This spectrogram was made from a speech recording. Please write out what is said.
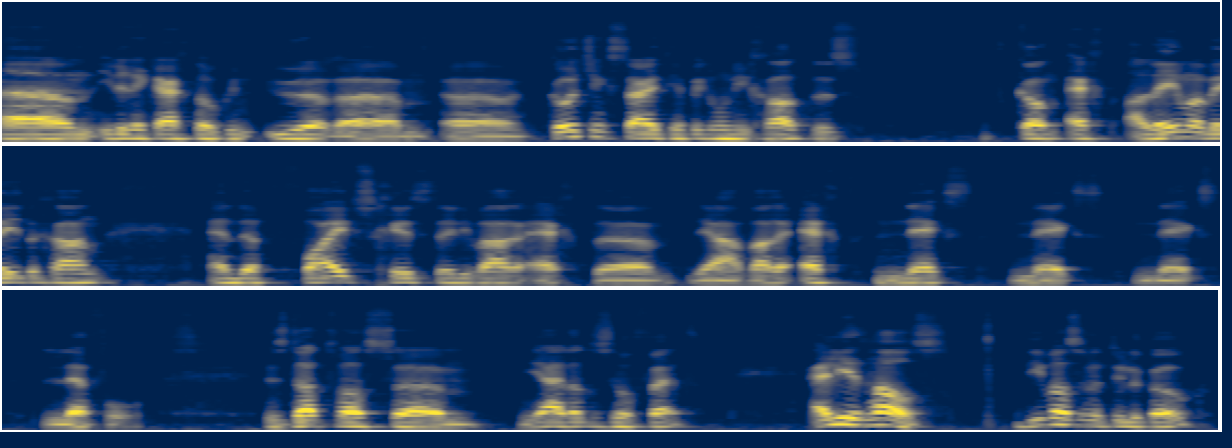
Um, iedereen krijgt ook een uur um, uh, coachingstijd. Die heb ik nog niet gehad. Dus het kan echt alleen maar beter gaan. En de vibes gisteren die waren echt, ja, waren echt next, next, next level. Dus dat was, ja, dat was heel vet. Elliot Hals, die was er natuurlijk ook.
